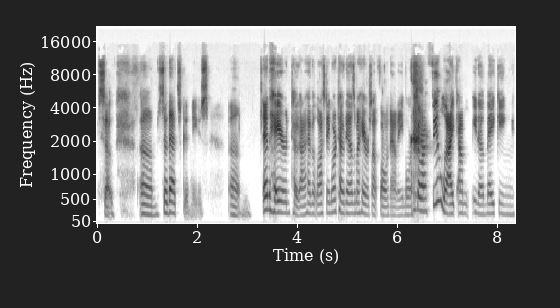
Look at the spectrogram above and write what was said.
So um so that's good news. Um and hair and toe I haven't lost any more toenails, my hair is not falling out anymore. So I feel like I'm, you know, making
